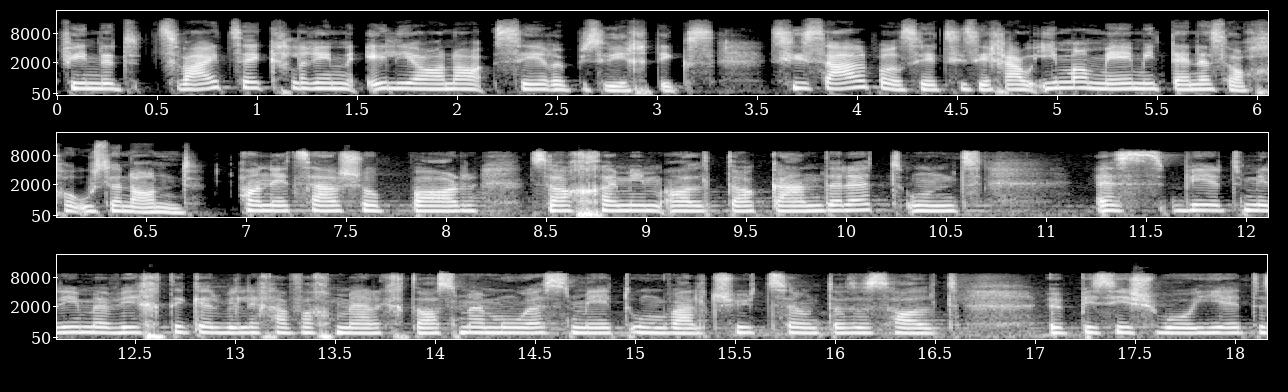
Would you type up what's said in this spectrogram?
findet Zweitzäcklerin Eliana sehr etwas Wichtiges. Sie selber setzt sich auch immer mehr mit diesen Sachen auseinander. Ich habe jetzt auch schon ein paar Sachen in meinem Alltag geändert und es wird mir immer wichtiger, weil ich einfach merke, dass man muss mehr die Umwelt schützen und dass es halt etwas ist, wo jeder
